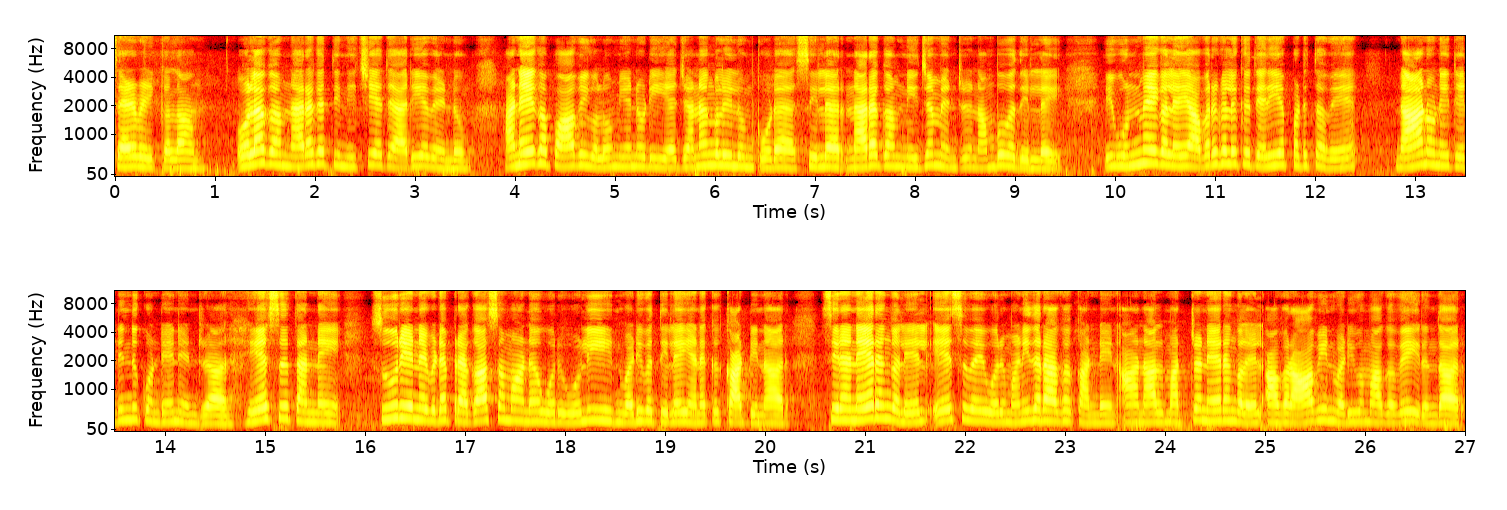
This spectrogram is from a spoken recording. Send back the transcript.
செலவழிக்கலாம். உலகம் நரகத்தின் நிச்சயத்தை அறிய வேண்டும். அநேக பாவிகளும் என்னுடைய ஜனங்களிலும் கூட சிலர் நரகம் நிஜம் என்று நம்புவதில்லை. இவ்வுண்மைகளை அவர்களுக்கு தெரியப்படுத்தவே நான் உன்னை தெரிந்து கொண்டேன் என்றார். இயேசு தன்னை சூரியனை விட பிரகாசமான ஒரு ஒளியின் வடிவத்திலே எனக்கு காட்டினார். சில நேரங்களில் இயேசுவை ஒரு மனிதராக கண்டேன் ஆனால் மற்ற நேரங்களில் அவர் ஆவியின் வடிவமாகவே இருந்தார்.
